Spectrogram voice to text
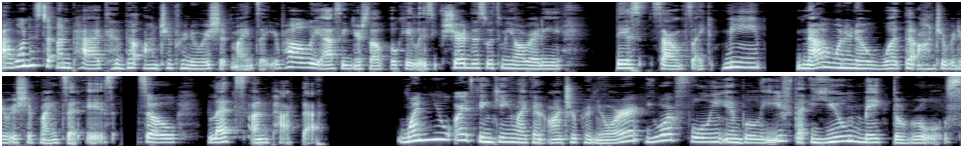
I want us to unpack the entrepreneurship mindset. You're probably asking yourself, okay, Liz, you've shared this with me already. This sounds like me. Now I want to know what the entrepreneurship mindset is. So let's unpack that. When you are thinking like an entrepreneur, you are fully in belief that you make the rules.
